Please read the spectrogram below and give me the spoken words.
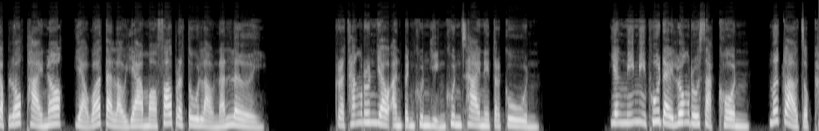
กับโลกภายนอก อย่าว่าแต่เหล่ายามอเฝ้าประตูเหล่านั้นเลย กระทั่งรุ่นเยาว์อันเป็นคุณหญิงคุณชายในตระกูล ยังมิมีผู้ใดล่วงรู้สักคน เมื่อกล่าวจบค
